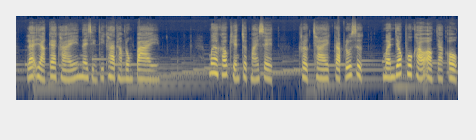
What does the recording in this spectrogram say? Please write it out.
ๆ และอยากแก้ไขในสิ่งที่ข้าทำลงไป เมื่อเขาเขียนจดหมายเสร็จ เกริกชัยกลับรู้สึกเหมือนยกภูเขาออกจากอก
